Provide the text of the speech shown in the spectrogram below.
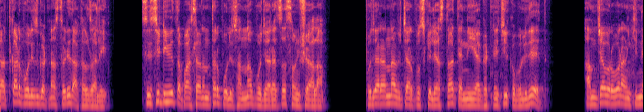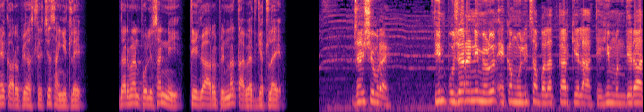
तत्काळ पोलीस घटनास्थळी दाखल झाले. सी सी टी व्ही तपासल्यानंतर पोलिसांना पुजाऱ्याचा संशय आला. पुजाऱ्यांना विचारपूस केली असता त्यांनी या घटनेची कबुली देत आमच्याबरोबर आणखीन एक आरोपी असल्याचे सांगितले. दरम्यान पोलिसांनी तिघा आरोपींना ताब्यात घेतलंय. जय शिवराय. तीन पुजाऱ्यांनी मिळून एका मुलीचा बलात्कार केला. तेही मंदिरात.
